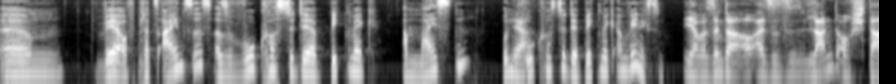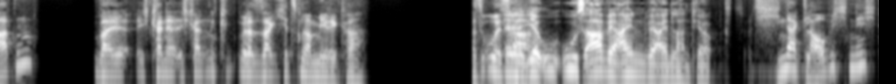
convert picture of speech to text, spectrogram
ähm, wer auf Platz eins ist. Also wo kostet der Big Mac am meisten und Ja. wo kostet der Big Mac am wenigsten? Ja, aber sind da auch, also Land auch Staaten? Weil ich kann ja, ich kann, oder sage ich jetzt nur Amerika? Also USA. Äh, ja, U USA wäre ein, wär ein Land, ja. China glaube ich nicht.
